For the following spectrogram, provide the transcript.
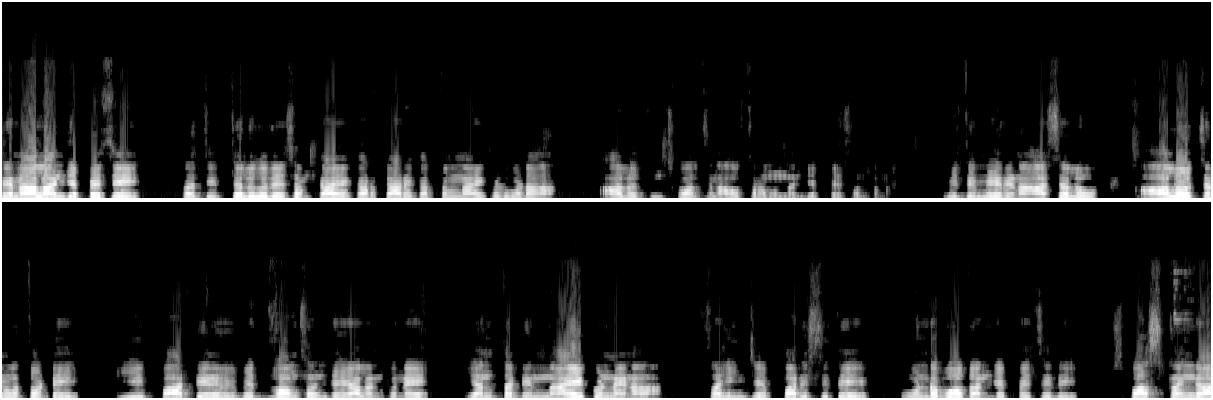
తినాలా అని చెప్పేసి ప్రతి తెలుగుదేశం కార్యకర్ కార్యకర్తల నాయకుడు కూడా ఆలోచించుకోవాల్సిన అవసరం ఉందని చెప్పేసి అంటున్నా మితిమీరిన ఆశలు ఆలోచనలతోటి ఈ పార్టీని విధ్వంసం చేయాలనుకునే ఎంతటి నాయకుడినైనా సహించే పరిస్థితి ఉండబోదని చెప్పేసి ఇది స్పష్టంగా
